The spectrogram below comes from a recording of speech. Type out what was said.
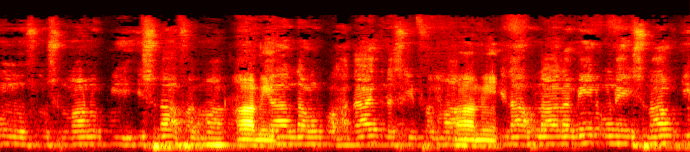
उन मुसलमानों की इस्लाह फरमा। या अल्लाह उनको हदायत नसीब फरमा। आमीन। उन्हें इस्लाम की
